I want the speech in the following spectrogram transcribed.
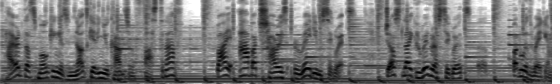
Tired that smoking is not giving you cancer fast enough? Buy A. Batschari's radium cigarettes, just like regular cigarettes, uh, but with radium.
